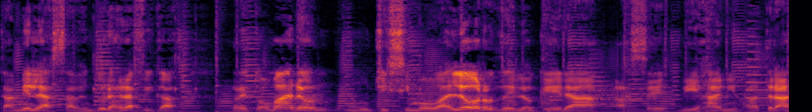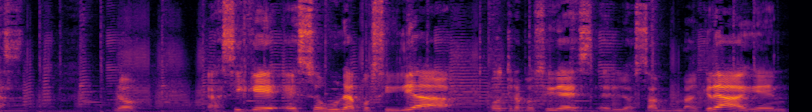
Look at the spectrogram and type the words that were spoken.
también las aventuras gráficas retomaron muchísimo valor de lo que era hace 10 años atrás. ¿no? Así que eso es una posibilidad. Otra posibilidad es eh, los Sam McCracken.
